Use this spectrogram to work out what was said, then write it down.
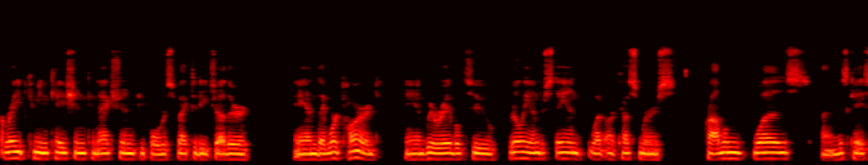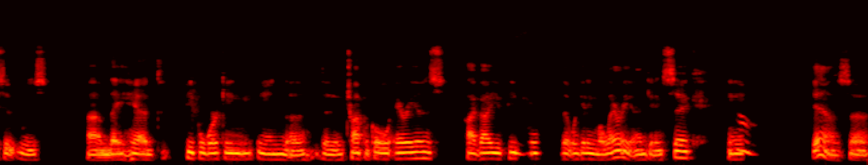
great communication, connection. People respected each other and they worked hard and we were able to really understand what our customers problem was. In this case, it was um, they had people working in the, the tropical areas, high value people that were getting malaria and getting sick. And oh. yeah, it was, uh,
